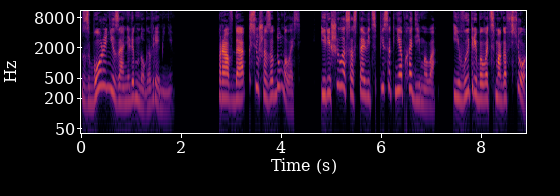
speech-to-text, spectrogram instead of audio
Сборы не заняли много времени. Правда, Ксюша задумалась и решила составить список необходимого и вытребовать с магов все,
